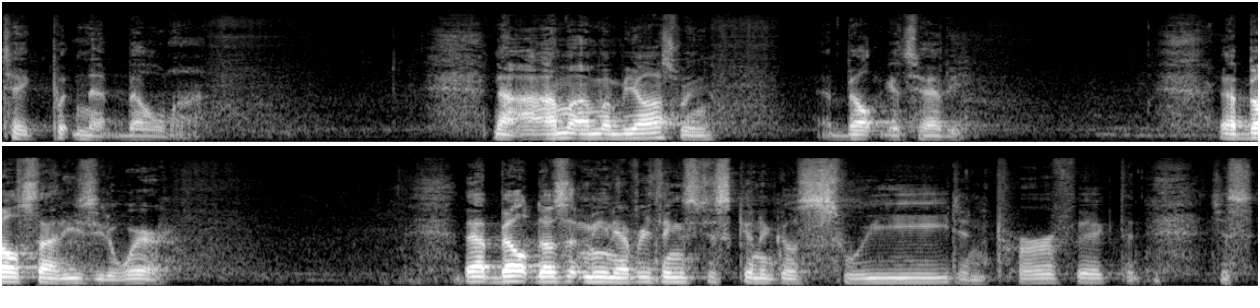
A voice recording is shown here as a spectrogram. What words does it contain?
take putting that belt on. Now, I'm, I'm going to be honest with you. That belt gets heavy. That belt's not easy to wear. That belt doesn't mean everything's just going to go sweet and perfect and just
